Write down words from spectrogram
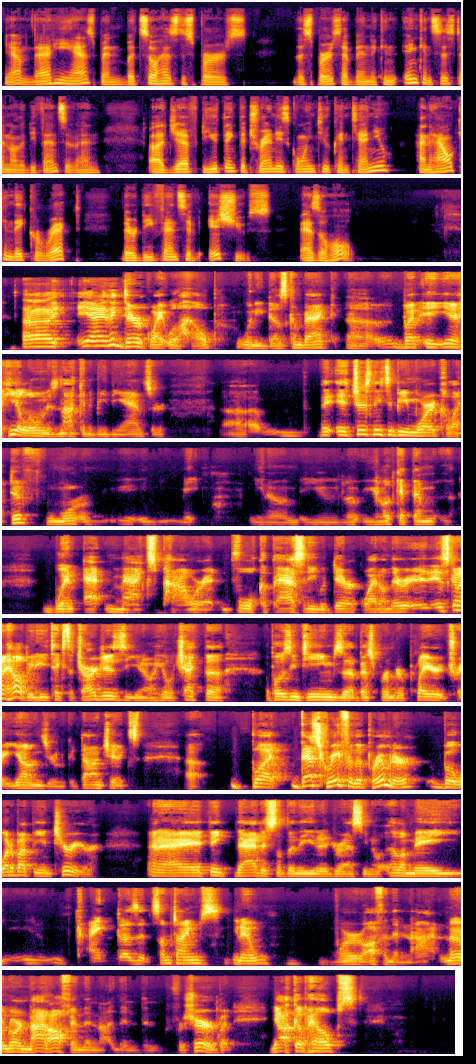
Yeah, that he has been, but so has the Spurs. The Spurs have been inconsistent on the defensive end. Uh, Jeff, do you think the trend is going to continue? And how can they correct their defensive issues as a whole? Uh, yeah, I think Derrick White will help when he does come back, uh, but it, you know he alone is not going to be the answer. Uh, it just needs to be more collective, more. You know, you you look at them went at max power at full capacity with Derrick White on there. it's going to help. And he takes the charges. You know, he'll check the opposing team's uh, best perimeter player, Trae Young's or Luka Doncic's. Uh, but that's great for the perimeter. But what about the interior? And I think that is something that you need to address. You know, LMA kind of does it sometimes. You know, more often than not. No, nor not often than not than, than for sure. But Jakob helps.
